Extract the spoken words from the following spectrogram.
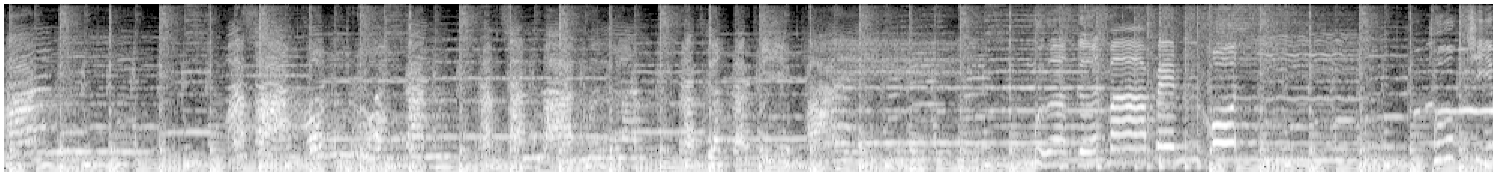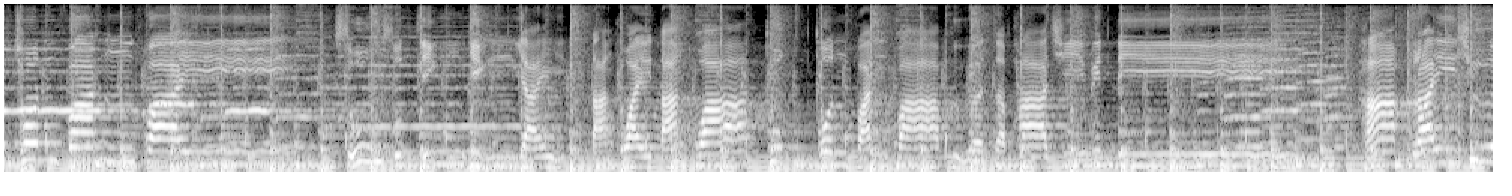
พันมาสร้างคนรวมกันรังสรรค์บ้านเมือง ประเทืองประทีปไทย เมื่อเกิดมาเป็นคน ทุกชีพชนฟันไฟ สูงสุดจริงยิ่งใหญ่ ต่างไขวต่างคว้าทุกทนฝันฝ่าเพื่อจะพาชีวิตดี หากใครเชื่อ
